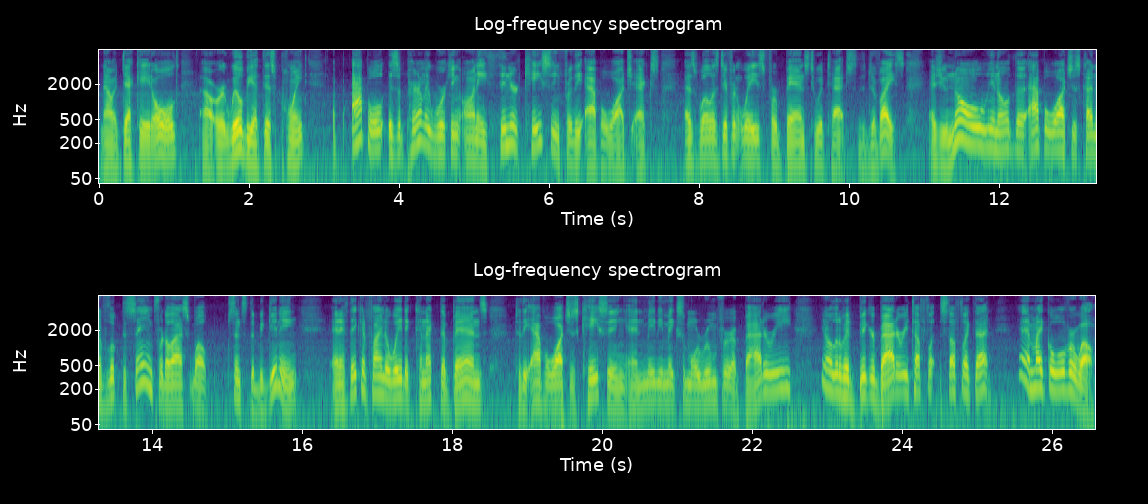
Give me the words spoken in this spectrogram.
now a decade old, uh, or it will be at this point. Apple is apparently working on a thinner casing for the Apple Watch X, as well as different ways for bands to attach to the device. As you know, you know, the Apple Watches kind of look the same for the last, well, since the beginning. And if they can find a way to connect the bands to the Apple Watch's casing and maybe make some more room for a battery, you know, a little bit bigger battery, tough stuff like that, yeah, it might go over well.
